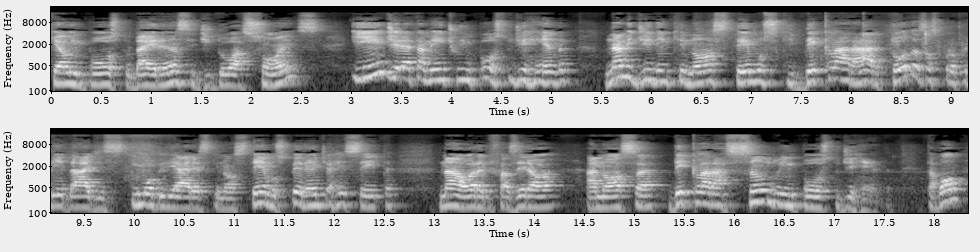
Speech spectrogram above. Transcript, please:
que é o imposto da herança de doações, e indiretamente o imposto de renda, na medida em que nós temos que declarar todas as propriedades imobiliárias que nós temos perante a Receita na hora de fazer a, a nossa declaração do imposto de renda. Tá bom?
